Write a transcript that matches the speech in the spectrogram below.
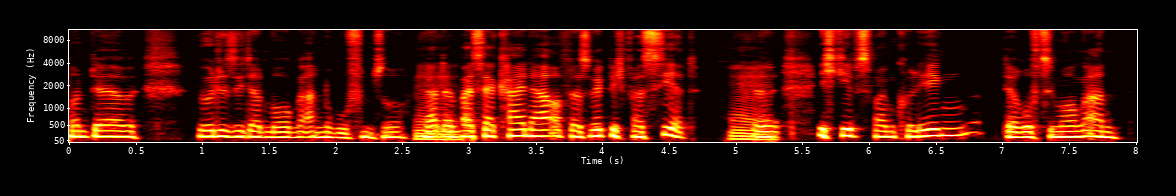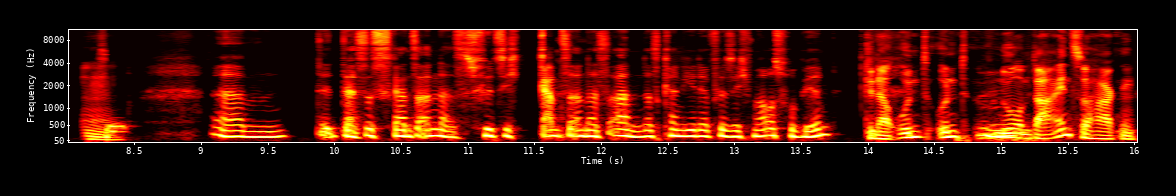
und der würde sie dann morgen anrufen. So. Mhm. Ja, dann mhm. weiß ja keiner, ob das wirklich passiert. Mhm. ich gebe es meinem Kollegen, der ruft sie morgen an. Mhm. So. Ähm, das ist ganz anders. Es fühlt sich ganz anders an. Das kann jeder für sich mal ausprobieren. Genau, und, und mhm. nur um da einzuhaken,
